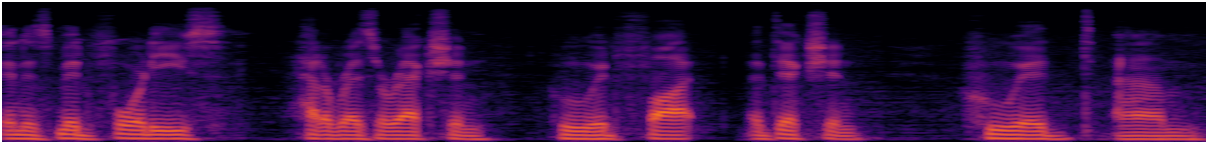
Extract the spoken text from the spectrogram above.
in his mid 40s, had a resurrection, who had fought addiction, who had um,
